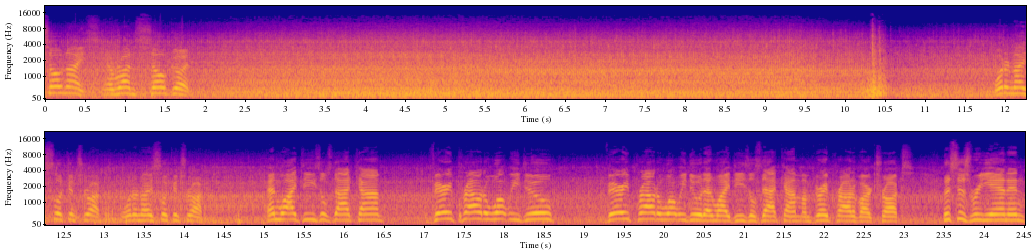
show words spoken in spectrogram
so nice. It runs so good. What a nice looking truck. What a nice looking truck. NYDiesels.com. Very proud of what we do. Very proud of what we do at NYDiesels.com. I'm very proud of our trucks. This is Rhiannon.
